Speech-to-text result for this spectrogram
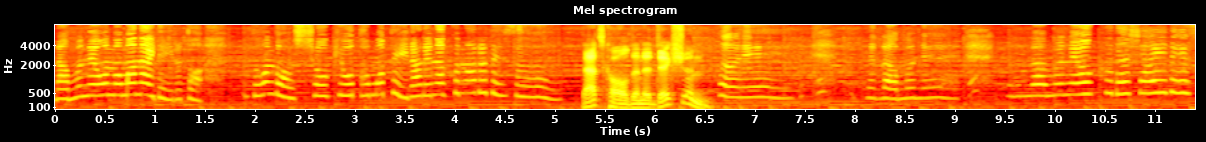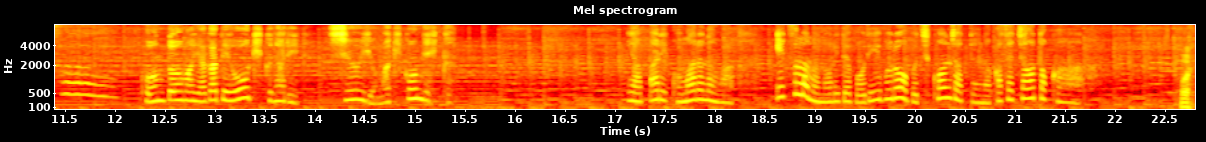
ラムネを飲まないでいるとどんどん正気を保っていられなくなるです。That's called an addiction. ラムネラムネをくださいです混沌はやがて大きくなり周囲を巻き込んでいくやっぱり困るのはいつものノリでボディーブローぶち込んじゃって泣かせちゃうとか What?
